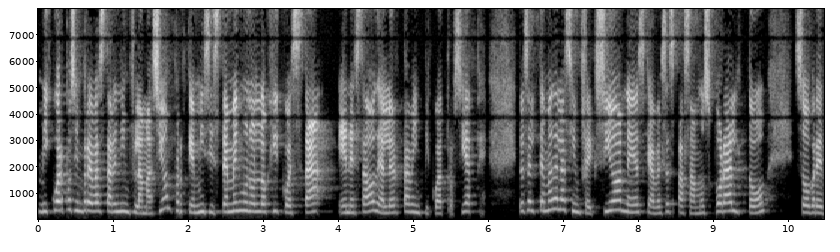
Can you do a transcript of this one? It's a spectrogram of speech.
mi cuerpo siempre va a estar en inflamación porque mi sistema inmunológico está en estado de alerta 24/7. Entonces, el tema de las infecciones que a veces pasamos por alto, sobre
